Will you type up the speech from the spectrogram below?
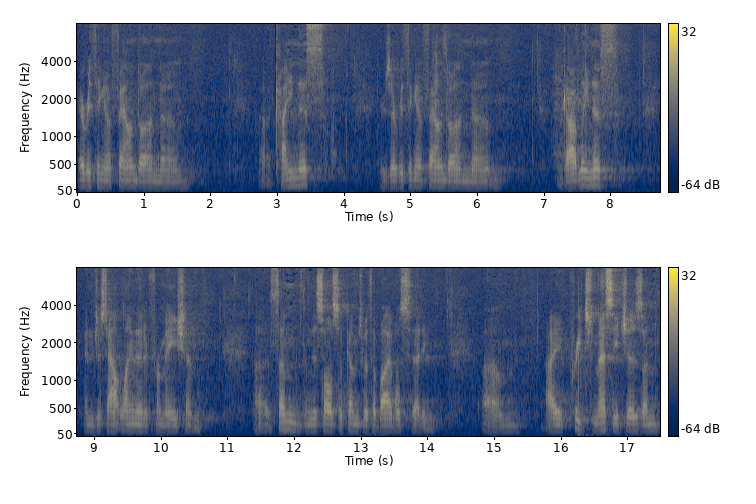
everything I found on um, uh, kindness. Here's everything I found on um, godliness, and just outline that information. Uh, some, and this also comes with a Bible study. Um, I preached messages on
